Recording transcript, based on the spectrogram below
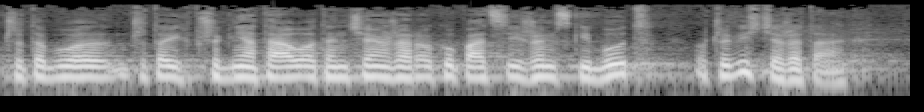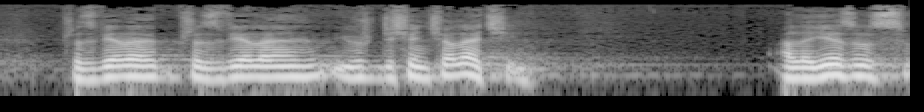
czy, to było, czy to ich przygniatało, ten ciężar okupacji, rzymski but? Oczywiście, że tak. Przez wiele, przez wiele już dziesięcioleci. Ale Jezus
